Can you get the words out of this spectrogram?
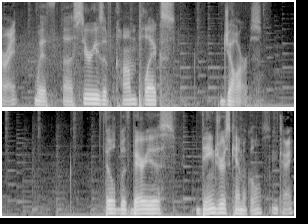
All right. With a series of complex jars filled with various dangerous chemicals. Okay.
